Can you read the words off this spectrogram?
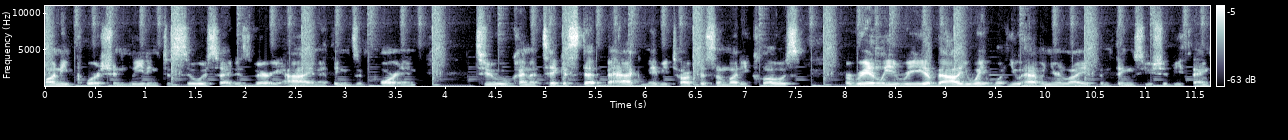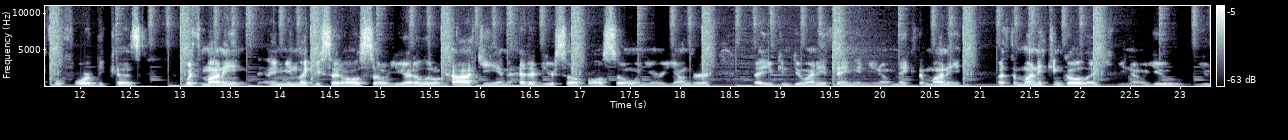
money portion leading to suicide is very high, and I think it's important to kind of take a step back, maybe talk to somebody close, or really reevaluate what you have in your life and things you should be thankful for. Because with money, I mean, like you said, also, you got a little cocky and ahead of yourself also when you're younger that you can do anything and, you know, make the money. But the money can go like, you know, you you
